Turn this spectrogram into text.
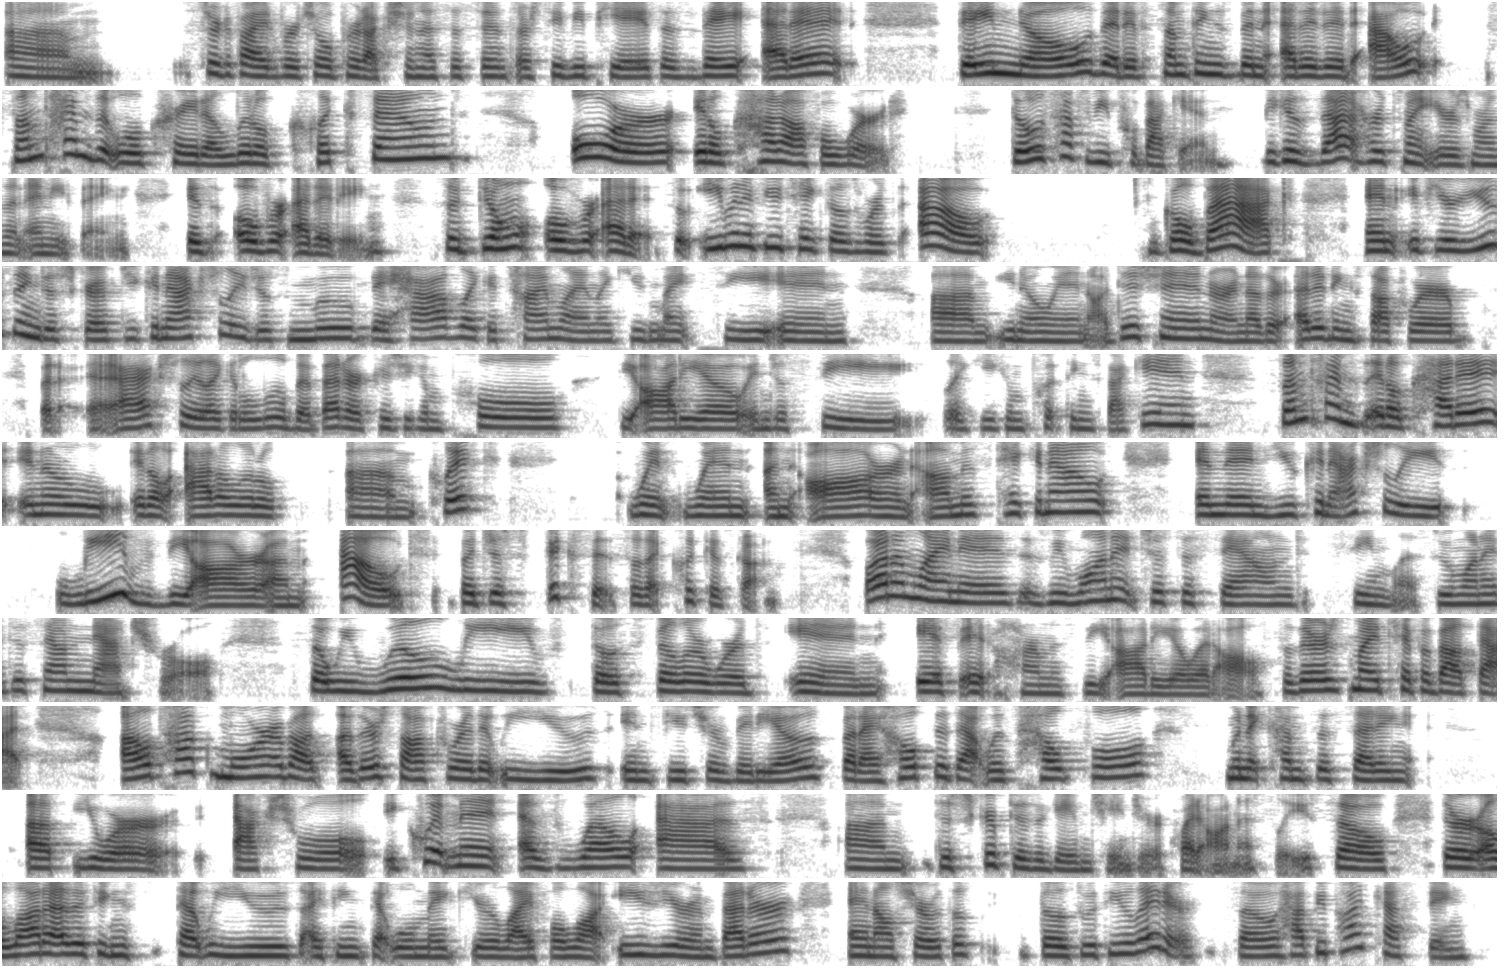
um, certified virtual production assistants or CVPAs, as they edit, they know that if something's been edited out, sometimes it will create a little click sound or it'll cut off a word. Those have to be put back in because that hurts my ears more than anything is over editing. So don't over edit. So even if you take those words out, go back and if you're using Descript, you can actually just move. They have like a timeline like you might see in, um, you know, in Audition or another editing software. But I actually like it a little bit better because you can pull the audio and just see like you can put things back in. Sometimes it'll cut it and it'll it'll add a little um, click when when an ah or an um is taken out and then you can actually leave the ah or um out but just fix it so that click is gone. Bottom line is is we want it just to sound seamless. We want it to sound natural. So we will leave those filler words in if it harms the audio at all. So there's my tip about that. I'll talk more about other software that we use in future videos but i hope that that was helpful when it comes to setting up your actual equipment as well as um, Descript is a game changer, quite honestly. So there are a lot of other things that we use, I think, that will make your life a lot easier and better. And I'll share with those, those with you later. So happy podcasting.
